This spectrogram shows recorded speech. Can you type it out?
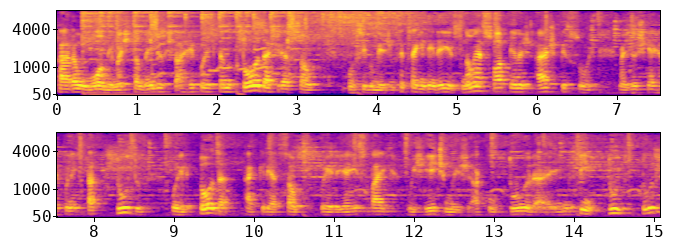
para o homem, mas também Deus está reconectando toda a criação consigo mesmo. Você consegue entender isso? Não é só apenas as pessoas, mas Deus quer reconectar tudo com ele, toda a criação com ele. E aí isso vai os ritmos, a cultura, enfim, tudo, tudo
